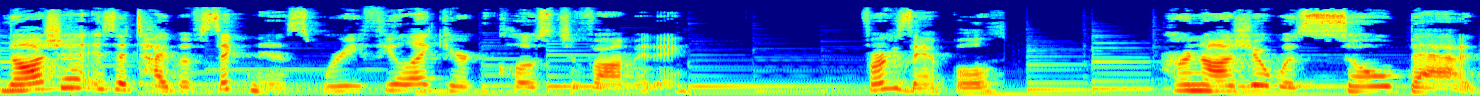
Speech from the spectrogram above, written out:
Nausea is a type of sickness where you feel like you're close to vomiting. For example, her nausea was so bad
